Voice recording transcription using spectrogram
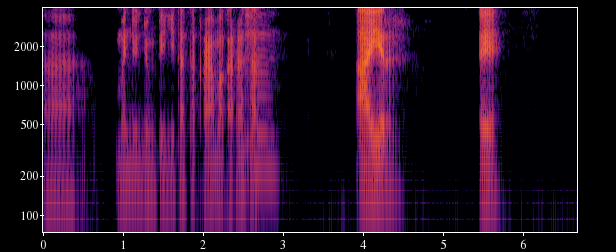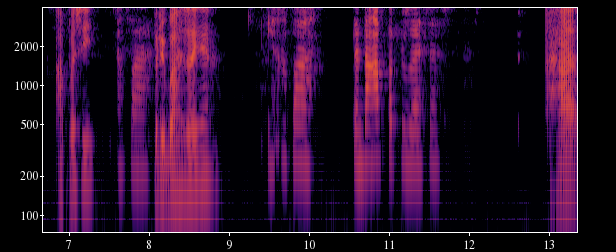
eh, menjunjung tinggi tata krama karena saat Hmm, air eh apa sih apa? peribahasanya Ya apa? Tentang apa peribahasa? ha,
